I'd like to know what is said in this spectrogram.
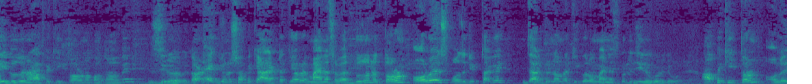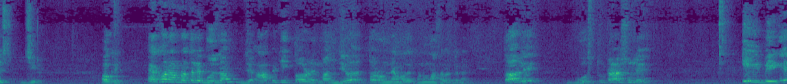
এই দুজনের আপেক্ষিক ত্বরণ কত হবে? জিরো হবে। কারণ একজনের সাপেক্ষে আরেকটা কি হবে? মাইনাস হবে। আর দুজনের ত্বরণ অলওয়েজ পজিটিভ থাকে, যার জন্য আমরা কি করব? মাইনাস করে জিরো করে দেবো। আপেক্ষিক ত্বরণ অলওয়েজ জিরো ওকে এখন আমরা তাহলে বুঝলাম যে আপেক্ষিক ত্বরণের মান জিরো ত্বরণ নেই আমাদের কোনো মাথা ব্যথা নাই। তাহলে বস্তুটা আসলে এই বেগে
